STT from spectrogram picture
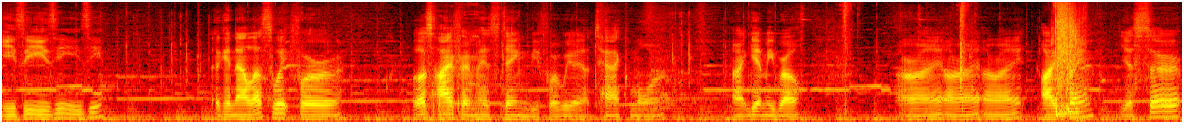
Easy, easy, easy. Okay, now let's wait for... let's iframe his thing before we attack more. Alright, get me, bro. Alright, alright, alright. Iframe? Yes, sir.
